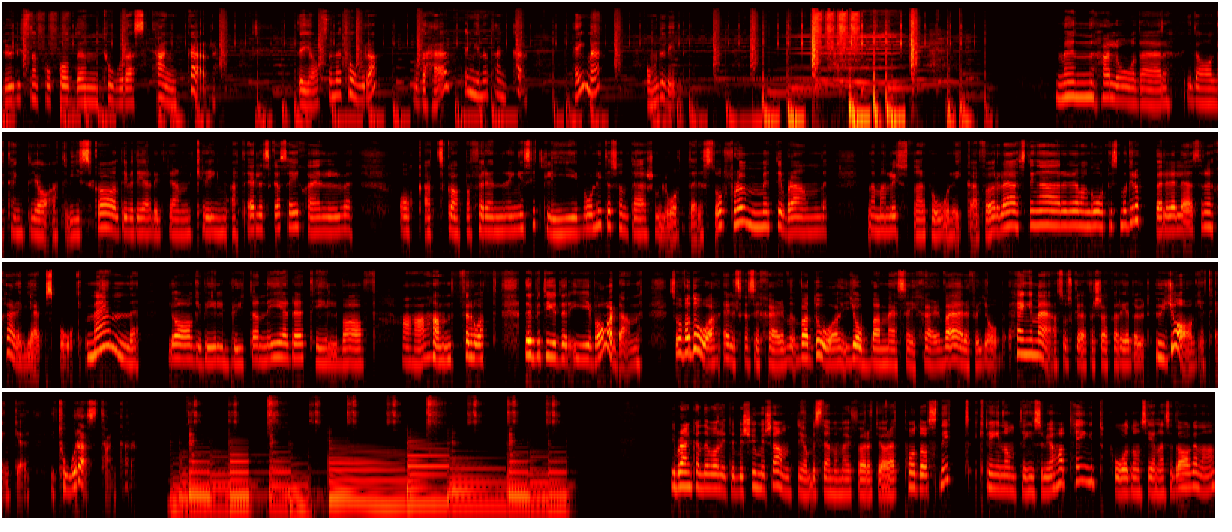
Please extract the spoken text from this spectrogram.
Du lyssnar på podden Toras tankar. Det är jag som är Tora och det här är mina tankar. Häng med om du vill. Men hallå där! Idag tänkte jag att vi ska dividera lite grann kring att älska sig själv och att skapa förändring i sitt liv och lite sånt där som låter så flummigt ibland när man lyssnar på olika föreläsningar eller man går till små grupper eller läser en självhjälpsbok. Men jag vill bryta ner det till vad fan, förlåt, det betyder i vardagen. Så vad då älska sig själv? Vad då jobba med sig själv? Vad är det för jobb? Häng med så ska jag försöka reda ut hur jag tänker i Toras tankar. Ibland kan det vara lite bekymmersamt när jag bestämmer mig för att göra ett poddavsnitt kring någonting som jag har tänkt på de senaste dagarna.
